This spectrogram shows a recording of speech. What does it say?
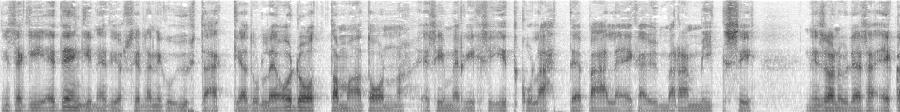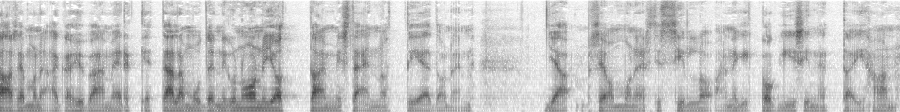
Niin sekin etenkin, että jos siellä niinku yhtäkkiä tulee odottamaton, esimerkiksi itku lähtee päälle eikä ymmärrä miksi, niin se on yleensä eka semmoinen aika hyvä merkki, että täällä muuten niinku on jotain, mistä en ole tietoinen. Ja se on monesti silloin ainakin kokisin, että ihan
